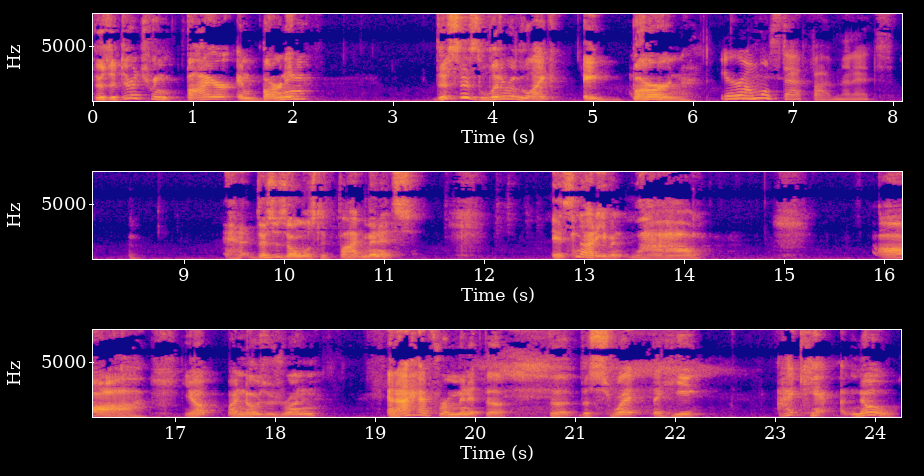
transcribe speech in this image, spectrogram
there's a difference between fire and burning. This is literally like a burn. You're almost at five minutes. This is almost at five minutes. It's not even, wow. Ah, yep, my nose was running. And I had for a minute the, the, the sweat, the heat. I can't, no,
